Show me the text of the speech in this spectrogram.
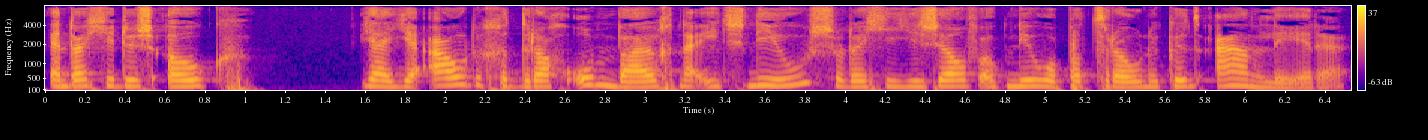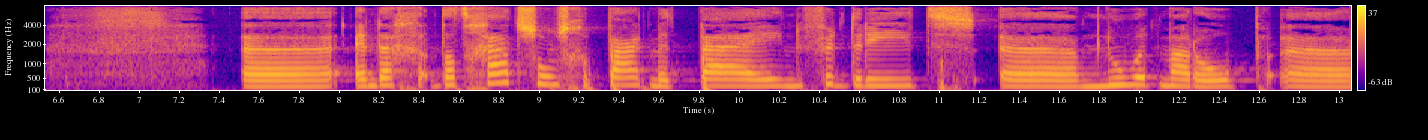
En dat je dus ook ja, je oude gedrag ombuigt naar iets nieuws, zodat je jezelf ook nieuwe patronen kunt aanleren. Uh, en dat, dat gaat soms gepaard met pijn, verdriet, uh, noem het maar op. Uh,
